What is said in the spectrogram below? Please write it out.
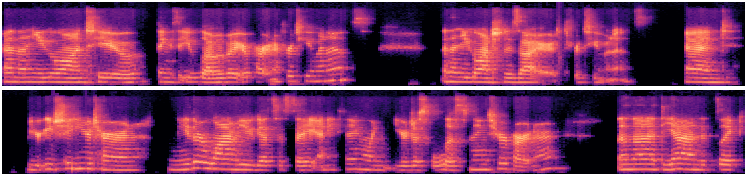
And then you go on to things that you love about your partner for two minutes. And then you go on to desires for two minutes. And you're each taking your turn. Neither one of you gets to say anything when you're just listening to your partner. And then at the end, it's like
